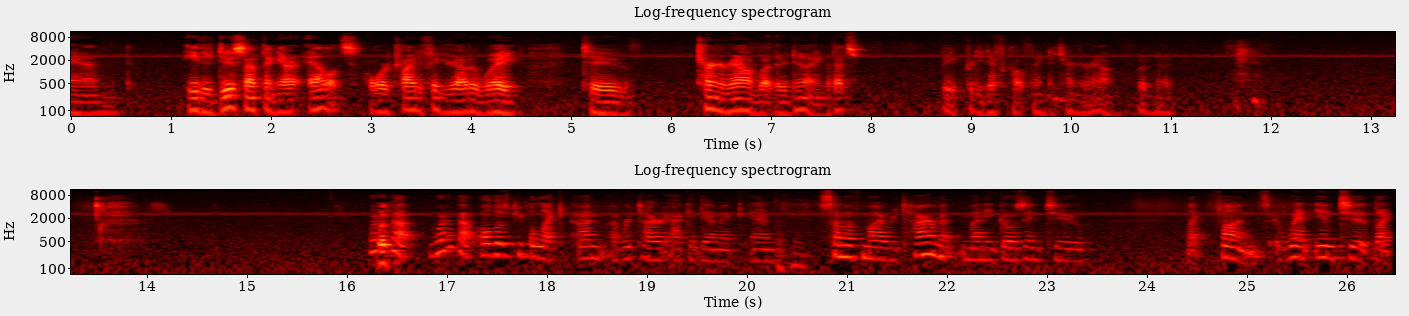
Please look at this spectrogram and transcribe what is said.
and either do something else or try to figure out a way to turn around what they're doing. But that's be a pretty difficult thing to turn around, wouldn't it? What But- about what about all those people like I'm a retired academic and Mm-hmm. some of my retirement money goes into like funds. It went into like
